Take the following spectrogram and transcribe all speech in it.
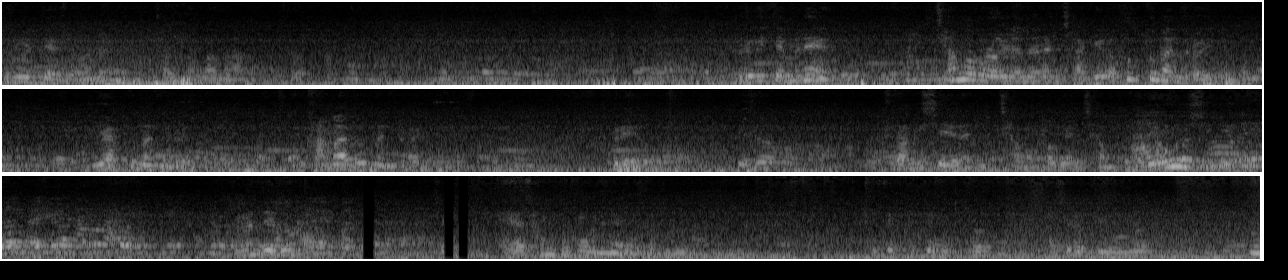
불을 떼서는 전통 가마 그렇기 때문에 창업을 하려면 자기가 흙도 만들어야 되고 유약도 만들어야 되고 가마도 만들어야 되고 그래요. 그래서 그 당시에는 창업하기 참 어려운 시기였어요. 그런데도 대상 보고 있는 거거든요. 그래서 그때부터 사실 어떻게 보면 또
